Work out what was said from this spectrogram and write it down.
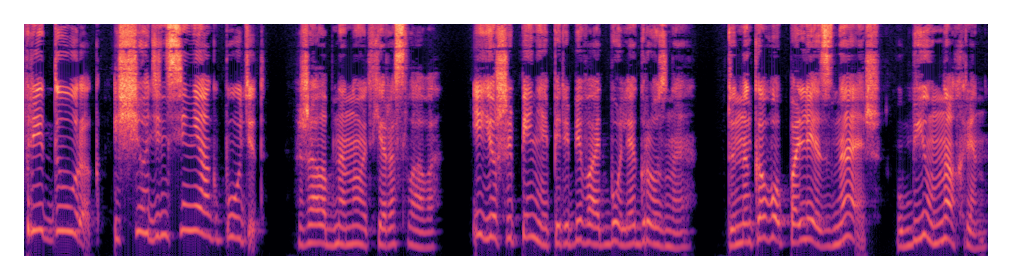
«Придурок! Еще один синяк будет!» Жалобно ноет Ярослава. Ее шипение перебивает более грозное. «Ты на кого полез, знаешь? Убью нахрен!»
